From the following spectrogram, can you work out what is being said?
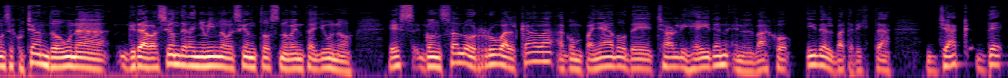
Estamos escuchando una grabación del año 1991. Es Gonzalo Rubalcaba acompañado de Charlie Hayden en el bajo y del baterista Jack de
